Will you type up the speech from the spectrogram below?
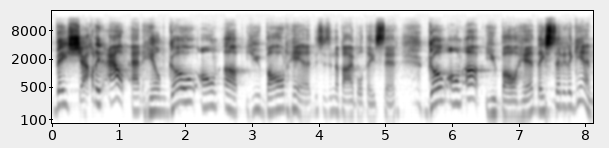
They shouted out at him, Go on up, you bald head. This is in the Bible, they said. Go on up, you bald head. They said it again.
